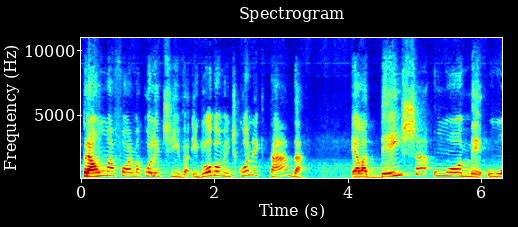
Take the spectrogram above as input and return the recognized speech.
para uma forma coletiva e globalmente conectada, ela deixa um homem, um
